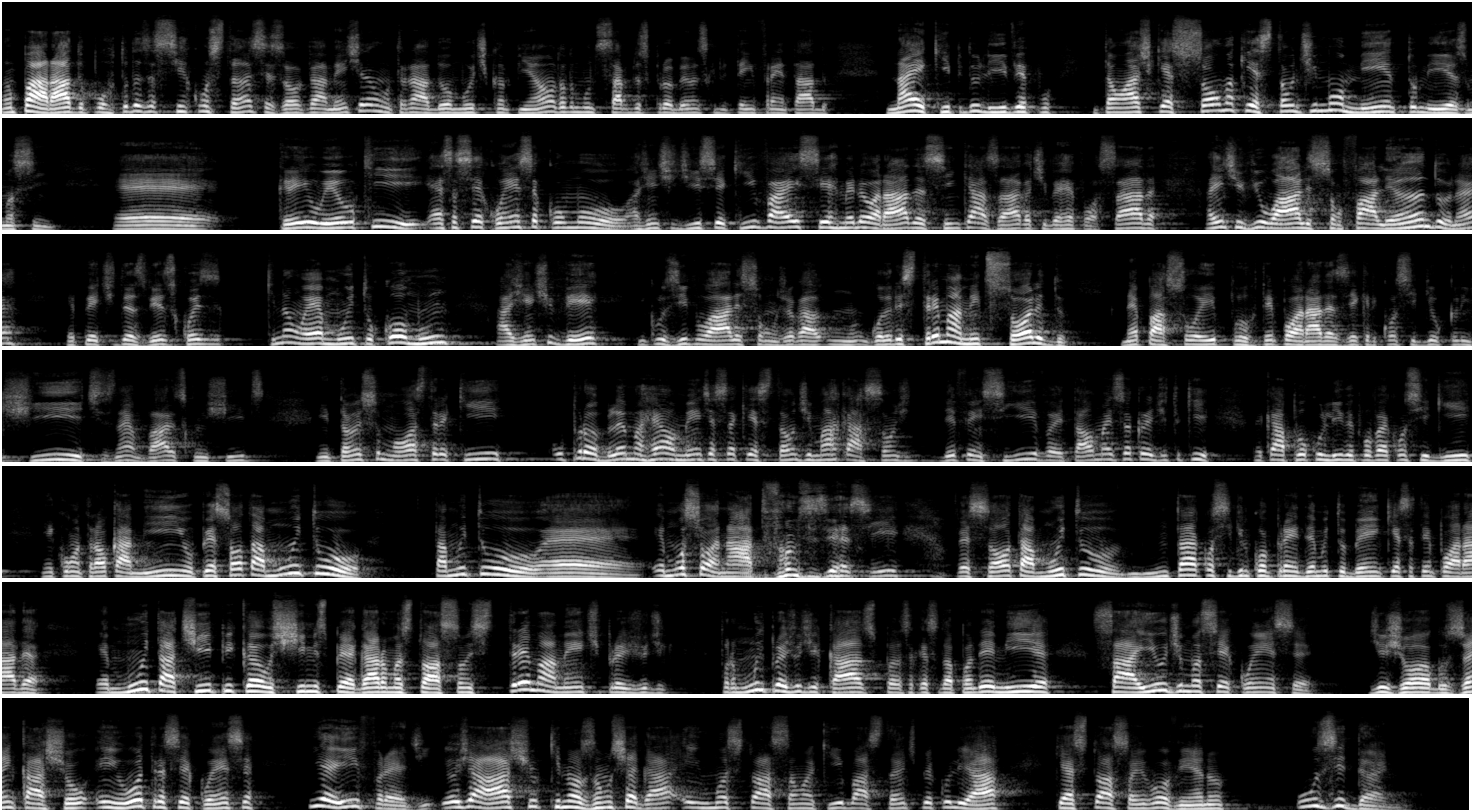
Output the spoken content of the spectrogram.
amparado por todas as circunstâncias. Obviamente, ele é um treinador multicampeão, todo mundo sabe dos problemas que ele tem enfrentado na equipe do Liverpool. Então, acho que é só uma questão de momento mesmo. assim. É, creio eu que essa sequência, como a gente disse aqui, vai ser melhorada assim que a zaga estiver reforçada. A gente viu o Alisson falhando, né? Repetidas vezes, coisas que não é muito comum a gente ver. Inclusive o Alisson, um goleiro extremamente sólido, né? Passou aí por temporadas aí que ele conseguiu clean sheets, né? Vários clean sheets. Então isso mostra que o problema realmente é essa questão de marcação de defensiva e tal, mas eu acredito que daqui a pouco o Liverpool vai conseguir encontrar o caminho. O pessoal está muito tá muito é, emocionado, vamos dizer assim. O pessoal está muito. não está conseguindo compreender muito bem que essa temporada é muito atípica. Os times pegaram uma situação extremamente prejudicada, foram muito prejudicados por essa questão da pandemia, saiu de uma sequência de jogos, já encaixou em outra sequência. E aí, Fred, eu já acho que nós vamos chegar em uma situação aqui bastante peculiar, que é a situação envolvendo o Zidane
